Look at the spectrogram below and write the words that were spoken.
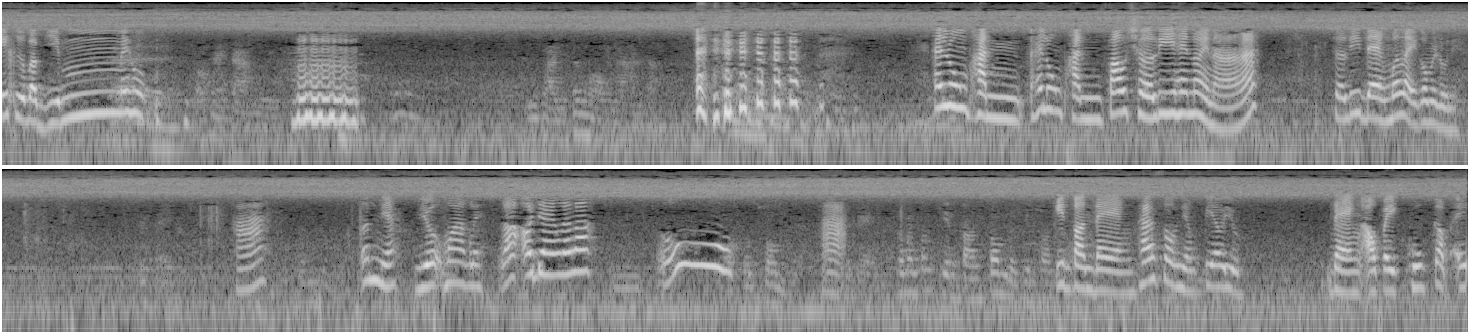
นี่คือแบบยิ้มไม่หุบให้ลุงพันธุ์ให้ลุงพันธุ์เฝ้าเชอรี่ให้หน่อยนะ เชอรี่แดงเมื่อไหร่ก็ไม่รู้นี่ฮะต้นเนี้ย เยอะมากเลย แล้วเอาแดงแล้วล่ะโอ้อะแล้วมันต้องกินตอนต้มหรือกินตอนกินตอนแดง ถ้าส้มยังเปรี้ยวอยู่ แดงเอาไปคลุกกับไอ้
